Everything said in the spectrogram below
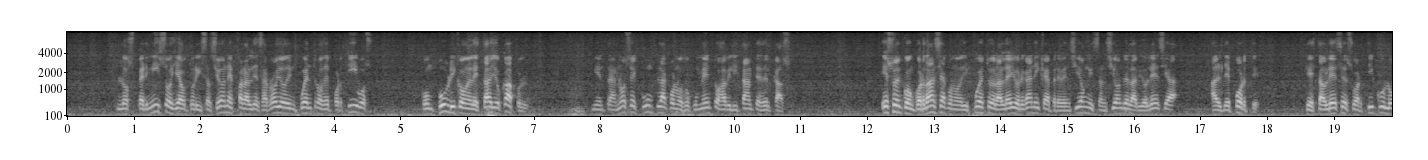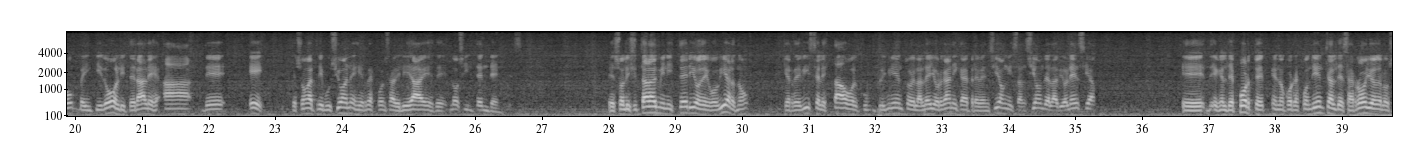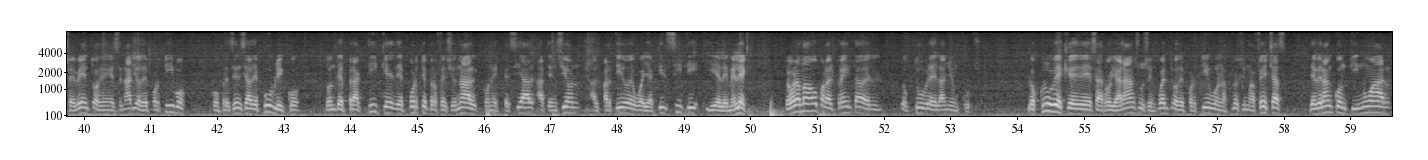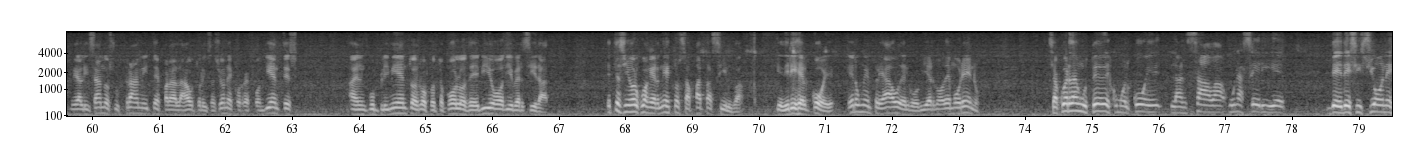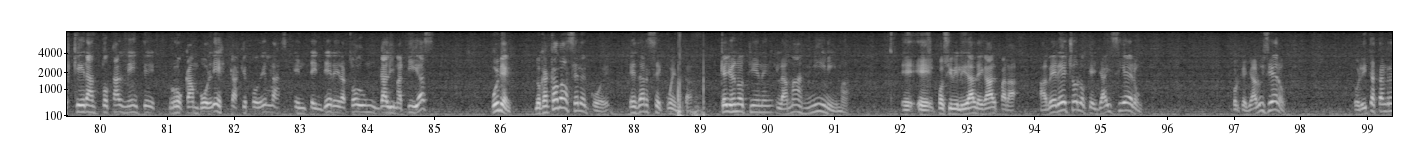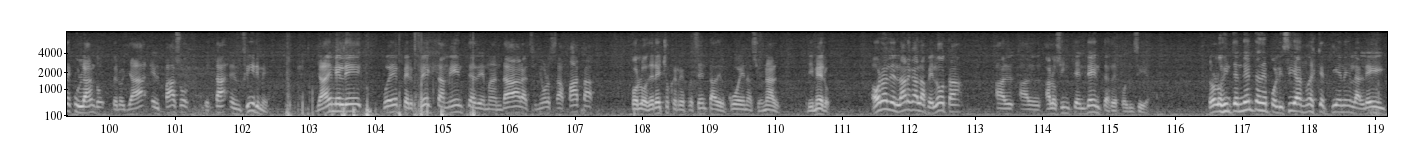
los permisos y autorizaciones para el desarrollo de encuentros deportivos con público en el Estadio Capol, mientras no se cumpla con los documentos habilitantes del caso. Eso en concordancia con lo dispuesto de la Ley Orgánica de Prevención y Sanción de la Violencia al Deporte, que establece su artículo 22, literales A, D, E, que son atribuciones y responsabilidades de los intendentes. Solicitar al Ministerio de Gobierno que revise el estado del cumplimiento de la Ley Orgánica de Prevención y Sanción de la Violencia eh, en el deporte en lo correspondiente al desarrollo de los eventos en escenarios deportivos con presencia de público donde practique deporte profesional con especial atención al partido de Guayaquil City y el Emelec, programado para el 30 de octubre del año en curso. Los clubes que desarrollarán sus encuentros deportivos en las próximas fechas deberán continuar realizando sus trámites para las autorizaciones correspondientes al cumplimiento de los protocolos de biodiversidad. Este señor Juan Ernesto Zapata Silva, que dirige el COE, era un empleado del gobierno de Moreno. ¿Se acuerdan ustedes cómo el COE lanzaba una serie de decisiones que eran totalmente rocambolescas, que poderlas entender era todo un galimatías? Muy bien, lo que acaba de hacer el COE es darse cuenta que ellos no tienen la más mínima eh, eh, posibilidad legal para haber hecho lo que ya hicieron, porque ya lo hicieron. Ahorita están reculando, pero ya el paso está en firme. Ya MLE puede perfectamente demandar al señor Zapata por los derechos que representa del COE Nacional, primero. Ahora le larga la pelota al, a los intendentes de policía. Pero los intendentes de policía no es que tienen la ley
